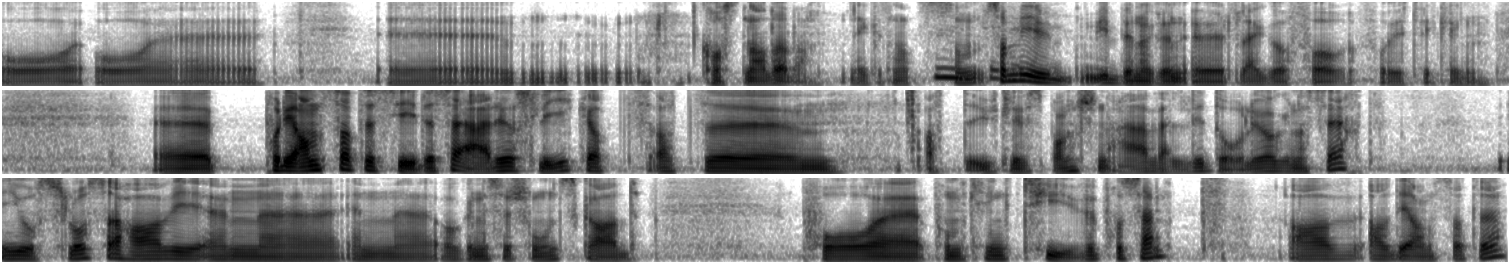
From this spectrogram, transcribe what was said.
og, og eh, kostnader, da. Ikke sant? Som, Mm, som i, i bunn og grunn ødelegger for, for utviklingen. Eh, på de ansattes side så er det jo slik at, at, eh, at utelivsbransjen er veldig dårlig organisert. I Oslo så har vi en, eh, en organisasjonsgrad på, eh, på omkring 20 av, av de ansatte.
